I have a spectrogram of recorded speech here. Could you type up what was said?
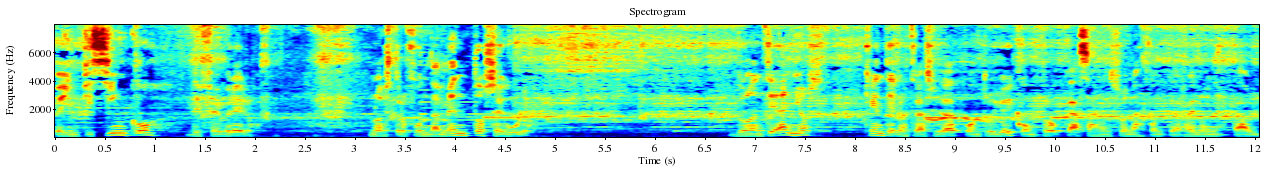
25 de febrero. Nuestro fundamento seguro. Durante años, gente de nuestra ciudad construyó y compró casas en zonas con terreno inestable.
